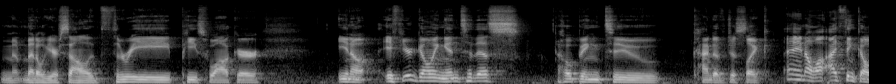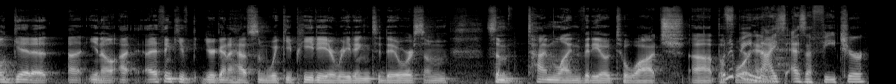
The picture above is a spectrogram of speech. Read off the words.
Metal Gear Solid Three, Peace Walker you know, if you're going into this hoping to kind of just like, hey, you know, I think I'll get it. Uh, you know, I, I think you've, you're going to have some Wikipedia reading to do or some some timeline video to watch uh, Would it beforehand. be nice as a feature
